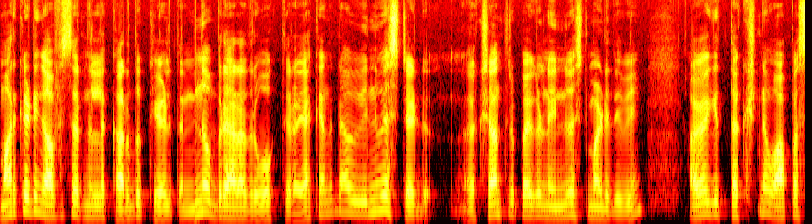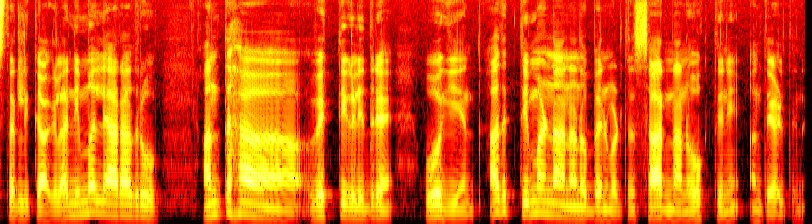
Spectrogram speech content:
ಮಾರ್ಕೆಟಿಂಗ್ ಆಫೀಸರ್ನೆಲ್ಲ ಕರೆದು ಕೇಳ್ತಾನೆ, ಇನ್ನೊಬ್ರು ಯಾರಾದರೂ ಹೋಗ್ತೀರಾ? ಯಾಕೆಂದರೆ ನಾವು ಇನ್ವೆಸ್ಟೆಡ್ ಲಕ್ಷಾಂತರ ರೂಪಾಯಿಗಳನ್ನ ಇನ್ವೆಸ್ಟ್ ಮಾಡಿದ್ದೀವಿ. ಹಾಗಾಗಿ ತಕ್ಷಣ ವಾಪಸ್ ತರಲಿಕ್ಕಾಗಲ್ಲ ನಿಮ್ಮಲ್ಲಿ ಯಾರಾದರೂ ಅಂತಹ ವ್ಯಕ್ತಿಗಳಿದ್ದರೆ ಹೋಗಿ ಅಂತ. ಅದಕ್ಕೆ ತಿಮ್ಮಣ್ಣ ನಾನೊಬ್ಬ ಏನು ಮಾಡ್ತೀನಿ, ಸಾರ್, ನಾನು ಹೋಗ್ತೀನಿ ಅಂತ ಹೇಳ್ತೀನಿ.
